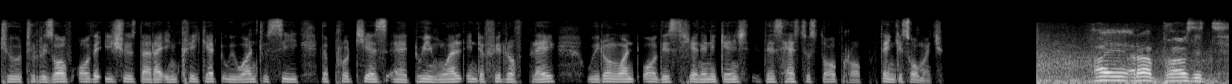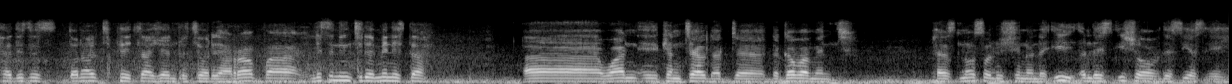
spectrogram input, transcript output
to, to resolve all the issues that are in cricket. We want to see the Proteas uh, doing well in the field of play. We don't want all this shenanigans. This has to stop, Rob. Thank you so much. Hi, Rob. How's it? Uh, this is Donald Peter here in Pretoria. Rob, uh, listening to the minister, uh, one can tell that the government has no solution on the on this issue of the CSA.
